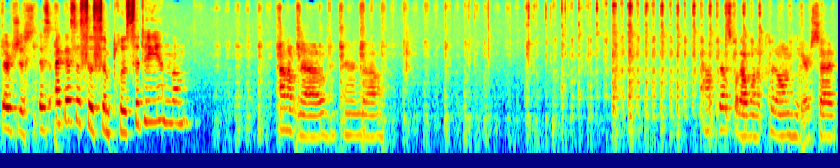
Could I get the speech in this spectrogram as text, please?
There's just, I guess it's a simplicity in them. I don't know. And uh, that's what I want to put on here. So,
